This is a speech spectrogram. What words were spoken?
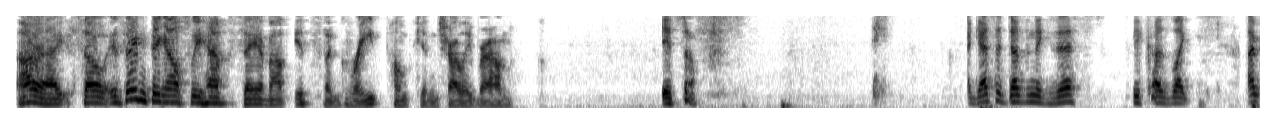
All right. So, is there anything else we have to say about It's the Great Pumpkin, Charlie Brown? it's a. F- I guess it doesn't exist because, like, I'm.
